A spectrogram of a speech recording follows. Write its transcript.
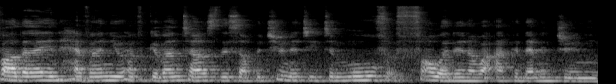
Father in heaven, you have given us this opportunity to move forward in our academic journey.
